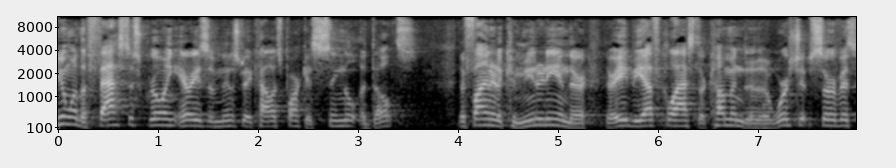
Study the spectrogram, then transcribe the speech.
You know one of the fastest growing areas of ministry at College Park is single adults? They're finding a community in their, their ABF class. They're coming to the worship service.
